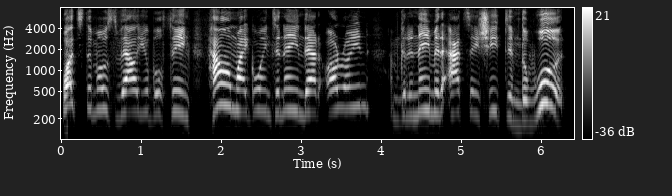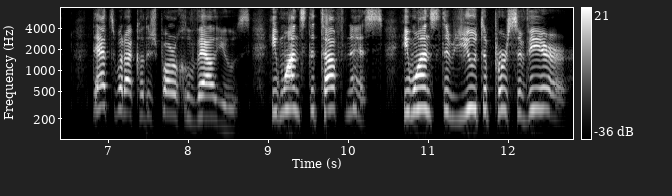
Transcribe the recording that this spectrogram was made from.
What's the most valuable thing? How am I going to name that Arain? I'm going to name it Atzei Shitim, the wood. That's what HaKadosh Baruch Hu values. He wants the toughness. He wants the, you to persevere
